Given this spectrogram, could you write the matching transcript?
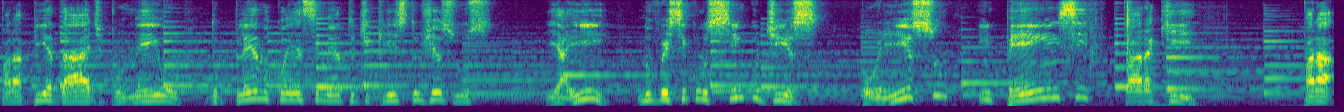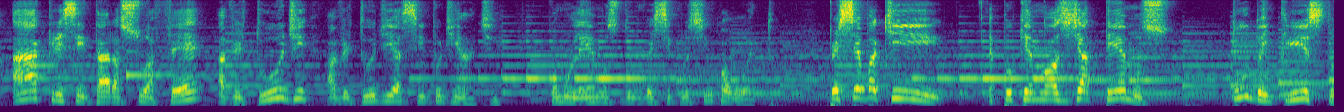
para a piedade, por meio do pleno conhecimento de Cristo Jesus. E aí, no versículo 5 diz: Por isso, empenhem-se para que para acrescentar a sua fé a virtude, a virtude e assim por diante como lemos do versículo 5 ao 8. Perceba que é porque nós já temos tudo em Cristo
